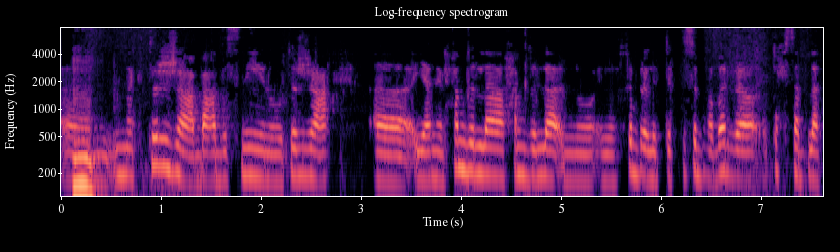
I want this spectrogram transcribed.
إنك ترجع بعد سنين وترجع يعني الحمد لله الحمد لله إنه الخبرة اللي بتكتسبها برا تحسب لك.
